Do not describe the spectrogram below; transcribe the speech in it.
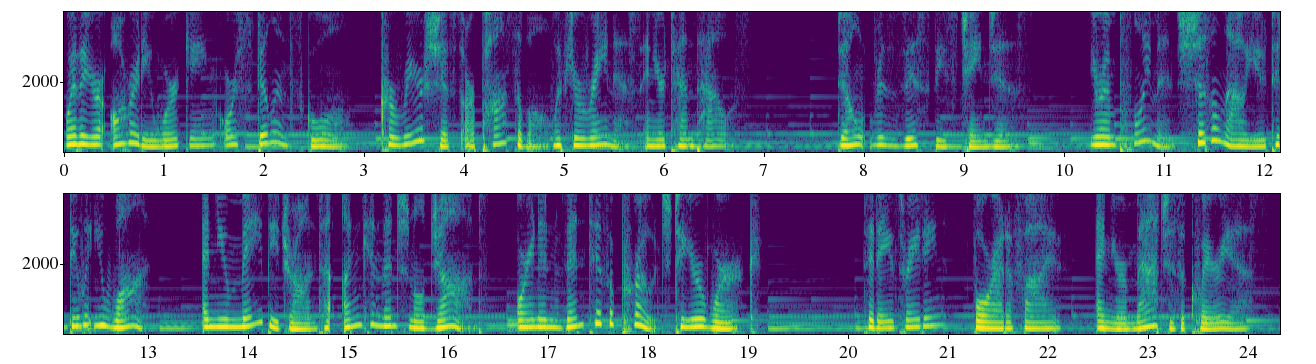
Whether you're already working or still in school, career shifts are possible with Uranus in your 10th house. Don't resist these changes. Your employment should allow you to do what you want, and you may be drawn to unconventional jobs or an inventive approach to your work. Today's rating 4 out of 5, and your match is Aquarius.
